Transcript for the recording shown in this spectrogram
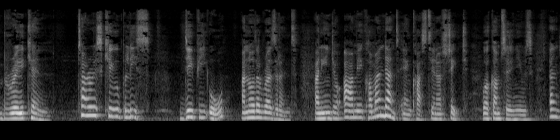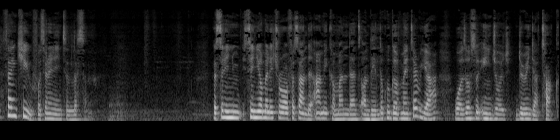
Breaking. Terrorists kill police, DPO, another resident, and injure army commandant in Katsina State. Welcome to the news and thank you for tuning in to listen. A senior military officer and the army commandant on the local government area was also injured during the attack.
